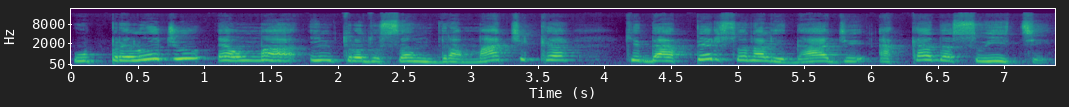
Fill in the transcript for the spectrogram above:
O prelúdio é uma introdução dramática que dá personalidade a cada suíte,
